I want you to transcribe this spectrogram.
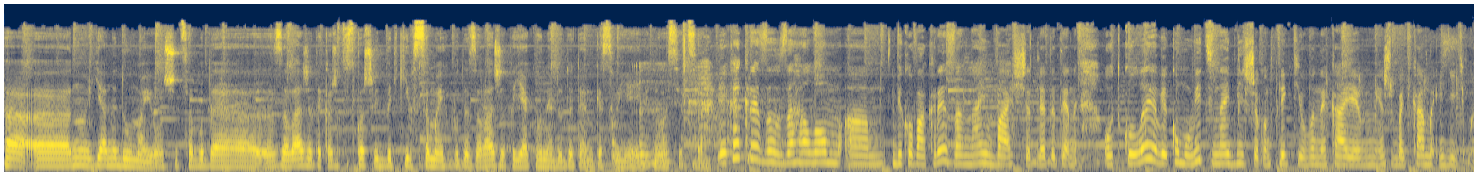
е, ну я не думаю, що це буде залежати. Кажу, це скорше від батьків самих буде залежати, як вони до дитинки своєї відносяться. Яка криза загалом вікова криза найважча для дитини? От коли в якому віці найбільше конфліктів виникає між батьками і дітьми?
